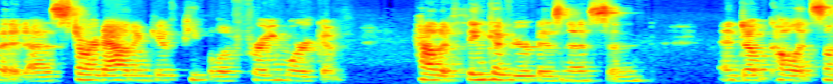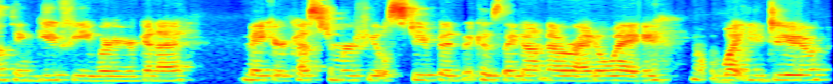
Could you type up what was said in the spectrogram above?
But uh, start out and give people a framework of how to think of your business and and don't call it something goofy where you're gonna make your customer feel stupid because they don't know right away what you do.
